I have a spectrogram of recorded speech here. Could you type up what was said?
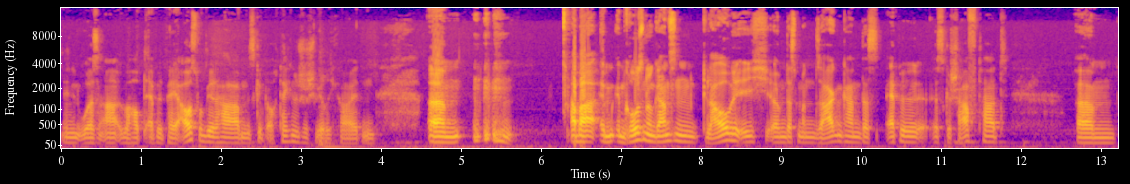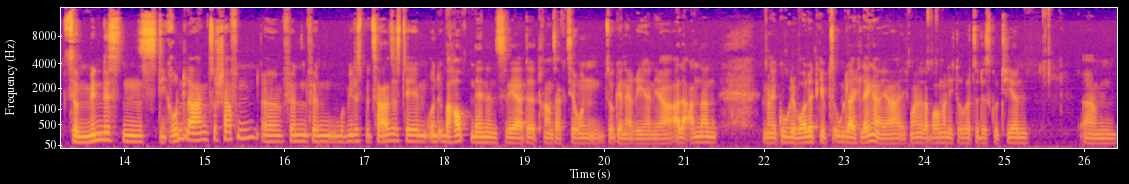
in den USA überhaupt Apple Pay ausprobiert haben. Es gibt auch technische Schwierigkeiten. Ähm, aber im, im, Großen und Ganzen glaube ich, ähm, dass man sagen kann, dass Apple es geschafft hat, ähm, zumindest die Grundlagen zu schaffen äh, für, ein, für, ein, mobiles Bezahlsystem und überhaupt nennenswerte Transaktionen zu generieren. Ja, alle anderen ich meine, Google Wallet gibt es ungleich länger, ja. Ich meine, da brauchen wir nicht drüber zu diskutieren, ähm,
